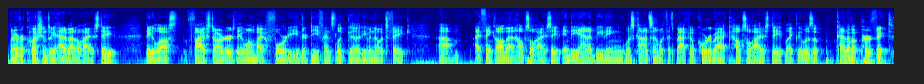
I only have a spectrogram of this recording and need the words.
Whatever questions we had about Ohio State, they lost five starters. They won by 40. Their defense looked good, even though it's fake. Um, I think all that helps Ohio State. Indiana beating Wisconsin with its backup quarterback helps Ohio State. Like it was a kind of a perfect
